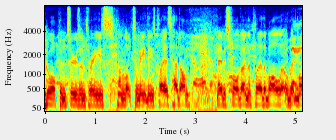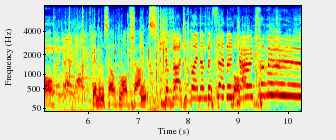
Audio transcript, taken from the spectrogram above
go up in twos and threes and look to meet these players head on. Maybe slow down the play of the ball a little bit more, give themselves more chance. Converted by number seven, Ball. Jared Sammut!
